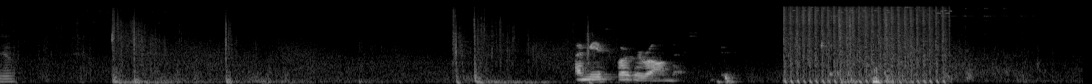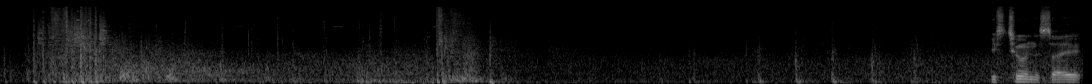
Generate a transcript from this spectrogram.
Two. I missed further on this. These two in the site.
